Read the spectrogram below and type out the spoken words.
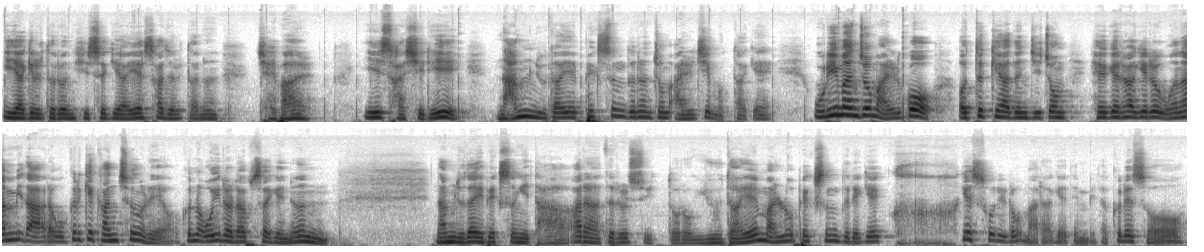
이야기를 들은 히스기야의 사절단은 제발 이 사실이 남유다의 백성들은 좀 알지 못하게 우리만 좀 알고 어떻게 하든지 좀 해결하기를 원합니다 라고 그렇게 간청을 해요. 그러나 오히려 랍사게는 남유다의 백성이 다 알아들을 수 있도록 유다의 말로 백성들에게 크게 소리로 말하게 됩니다. 그래서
